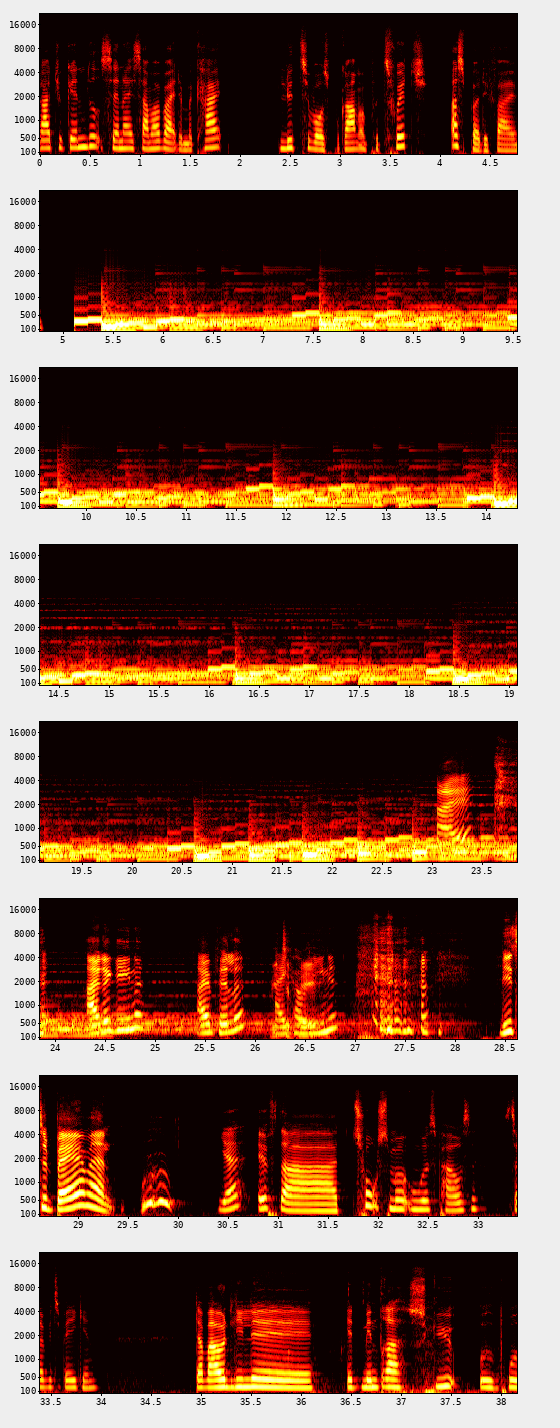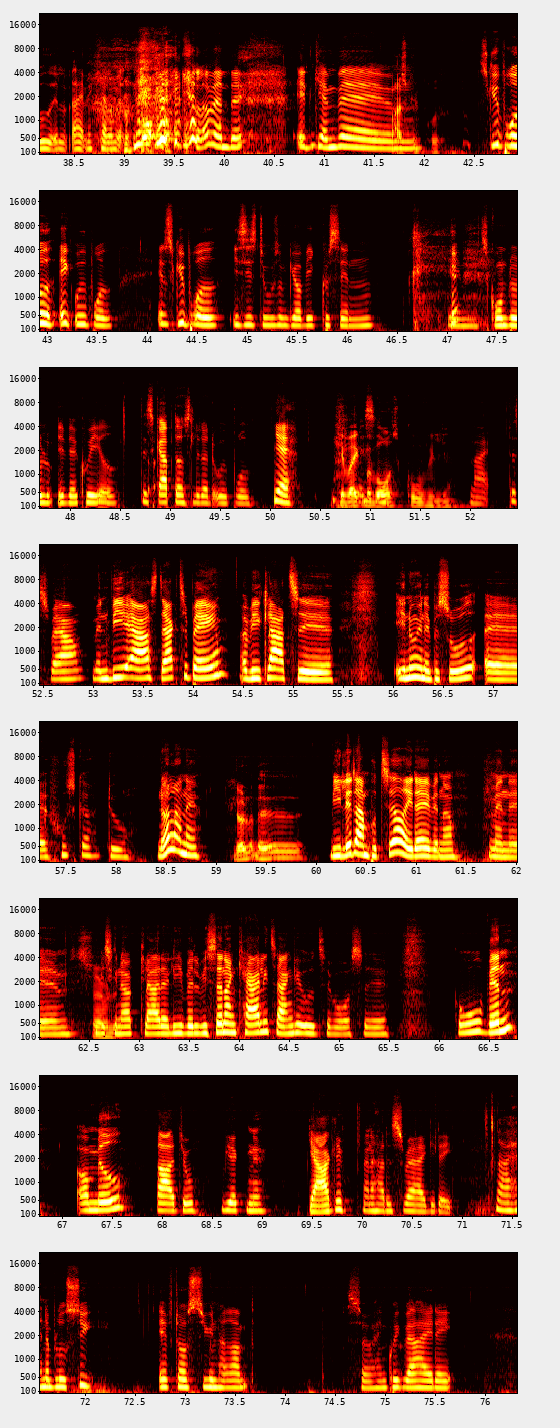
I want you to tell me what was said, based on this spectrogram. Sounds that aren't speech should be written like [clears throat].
Radio Genlyd sender i samarbejde med Kai. Lyt til vores programmer på Twitch og Spotify. Hej. [laughs] Hej Regine. Hej Pelle. Vi er Hej tilbage. Karoline. [laughs] vi er tilbage, mand. Ja, efter to små ugers pause, så er vi tilbage igen. Der var jo et lille, et mindre skyudbrud, eller nej, hvad kalder man det? [laughs] hvad kalder man det? Et kæmpe Bare øhm, skybrud. skybrud, ikke udbrud. Et skybrud i sidste uge, som gjorde, at vi ikke kunne sende. øhm, [laughs] skolen blev evakueret. Det skabte også lidt af et udbrud. Ja, Det var ikke med vores gode vilje. Nej, desværre. Men vi er stærkt tilbage, og vi er klar til endnu en episode af Husker du nullerne? Nullerne. Vi er lidt amputeret i dag, venner, men øh, vi skal nok klare det alligevel. Vi sender en kærlig tanke ud til vores øh, gode ven og med radiovirkende Bjarke. Han har desværre ikke i dag. nej, han er blevet syg. Efterårssygen har ramt. Så han kunne ikke være her i dag.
